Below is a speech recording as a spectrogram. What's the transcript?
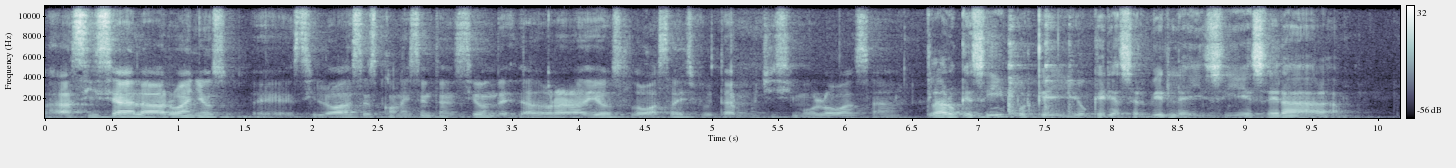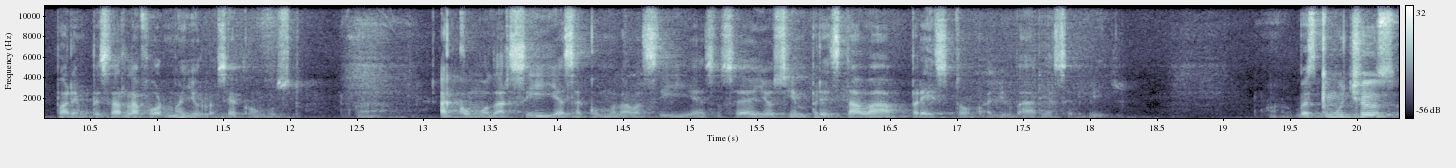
así sea lavar baños, eh, si lo haces con esa intención de, adorar a Dios, lo vas a disfrutar muchísimo, lo vas a... Claro que sí, porque yo quería servirle y si ese era para empezar la forma, yo lo hacía con gusto. Ah. Acomodar sillas, acomodaba sillas, o sea, yo siempre estaba presto a ayudar y a servir. Es que muchos,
